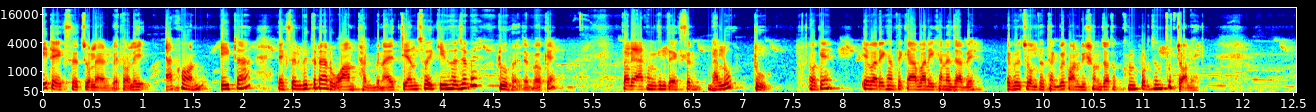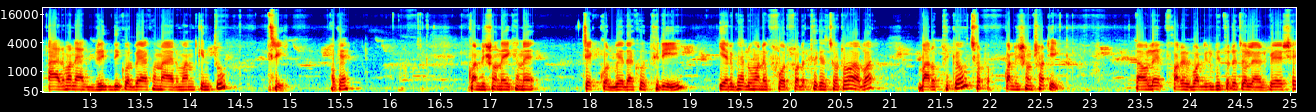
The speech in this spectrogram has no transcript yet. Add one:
এটা এক্সে চলে আসবে। তাহলে এখন এইটা এক্সের ভিতরে আর ওয়ান থাকবে না। চেঞ্জ হয়ে কী হয়ে যাবে? টু হয়ে যাবে ওকে তাহলে এখন কিন্তু এক্সের ভ্যালু টু ওকে এবার এখান থেকে আবার এখানে যাবে। এভাবে চলতে থাকবে কন্ডিশন যতক্ষণ পর্যন্ত চলে। আয়ের মান এক বৃদ্ধি করবে, এখন আয়ের মান কিন্তু থ্রি ওকে কন্ডিশনে এখানে চেক করবে, দেখো থ্রি এর ভ্যালু মানে ফোর ফোরের থেকে ছোটো, আবার বারো থেকেও ছোট। কন্ডিশন সঠিক। তাহলে ফরের বডির ভিতরে চলে আসবে, এসে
